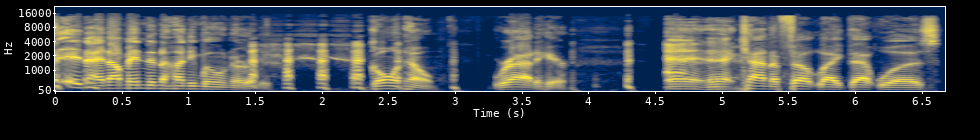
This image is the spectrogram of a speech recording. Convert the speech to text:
and, and I'm ending the honeymoon early. Going home. We're out of here. And, and it kind of felt like that was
